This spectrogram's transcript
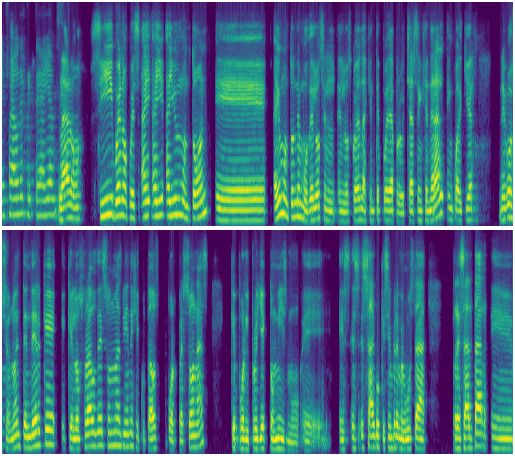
de fraude que te haya Claro, sí, bueno, pues hay, hay, hay un montón, eh, hay un montón de modelos en, en, los cuales la gente puede aprovecharse en general en cualquier negocio, ¿no? Entender que, que los fraudes son más bien ejecutados por personas que por el proyecto mismo. Eh, es, es, es, algo que siempre me gusta resaltar. Eh,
